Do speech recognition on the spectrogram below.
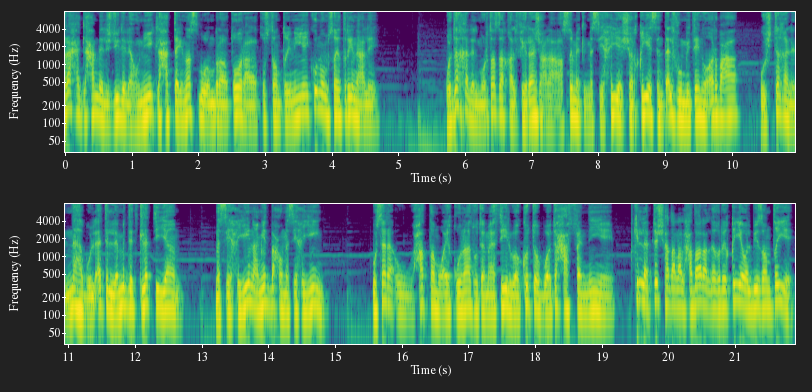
راحت الحملة الجديدة لهونيك لحتى ينصبوا إمبراطور على القسطنطينية يكونوا مسيطرين عليه. ودخل المرتزقة الفرنج على عاصمة المسيحية الشرقية سنة 1204 واشتغل النهب والقتل لمدة ثلاثة أيام. مسيحيين عم يذبحوا مسيحيين. وسرقوا وحطموا أيقونات وتماثيل وكتب وتحف فنية كلها بتشهد على الحضارة الإغريقية والبيزنطية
